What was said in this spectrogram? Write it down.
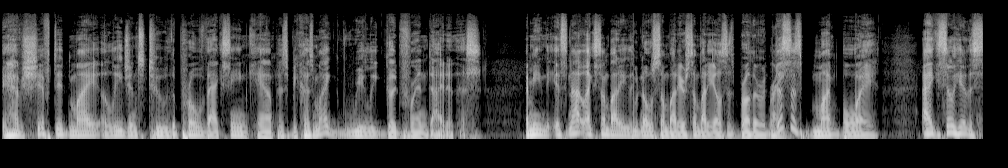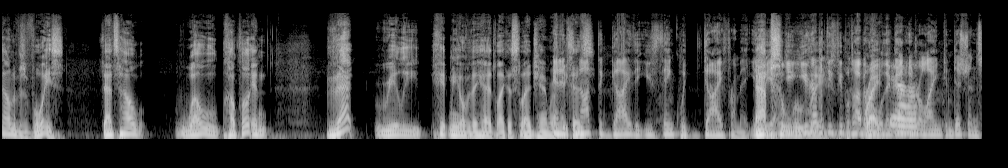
have shifted my allegiance to the pro vaccine camp is because my really good friend died of this. I mean, it's not like somebody who knows somebody or somebody else's brother. This is my boy. I can still hear the sound of his voice. That's how well, how close. And that really hit me over the head like a sledgehammer and it's because not the guy that you think would die from it. You know, you- You, hear what these people talk about, Right. oh, they've got Yeah. underlying conditions.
